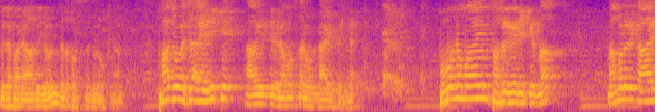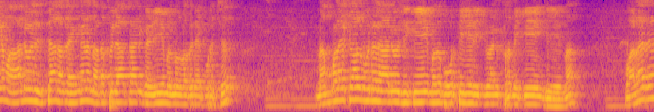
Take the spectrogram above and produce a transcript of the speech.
ചില പരാതികളും ചില പ്രശ്നങ്ങളും ഒക്കെയാണ്. ഭാഗ്യവശാൽ എനിക്ക് അതിന്റെ ഒരു അവസരം ഉണ്ടായിട്ടില്ല. പൂർണമായും സഹകരിക്കുന്ന നമ്മളൊരു കാര്യം ആലോചിച്ചാൽ അത് എങ്ങനെ നടപ്പിലാക്കാൻ കഴിയുമെന്നുള്ളതിനെക്കുറിച്ച് നമ്മളെക്കാൾ മുന്നിൽ ആലോചിക്കുകയും അത് പൂർത്തീകരിക്കുവാൻ ശ്രമിക്കുകയും ചെയ്യുന്ന വളരെ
